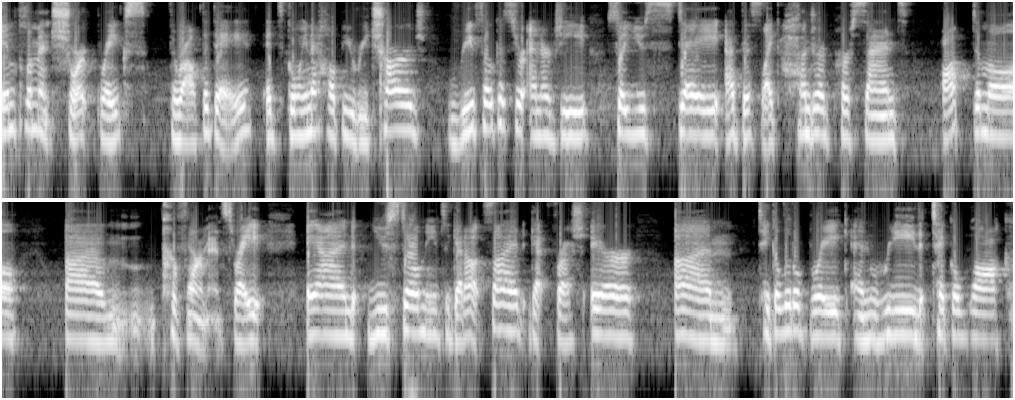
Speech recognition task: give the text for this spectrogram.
implement short breaks throughout the day. It's going to help you recharge, refocus your energy so you stay at this like 100% optimal um, performance, right? And you still need to get outside, get fresh air, um, take a little break and read, take a walk,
